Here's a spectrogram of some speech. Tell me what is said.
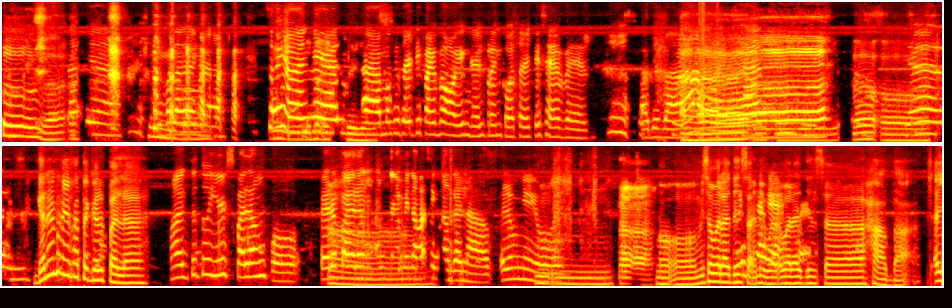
Oo nga. yeah. Iba talaga. So yun, ngayon, experience. ah mag-35 ako, yung girlfriend ko, 37. Ah, diba? Ah, Oo. Yan. Ganun na kayo katagal pala. Mag 2 years pa lang po. Pero parang ang dami na kasing naganap. Alam niyo yun. Mm-mm. Oo. Oo. Minsan wala din sa ano, Kaya- wala din sa haba. I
